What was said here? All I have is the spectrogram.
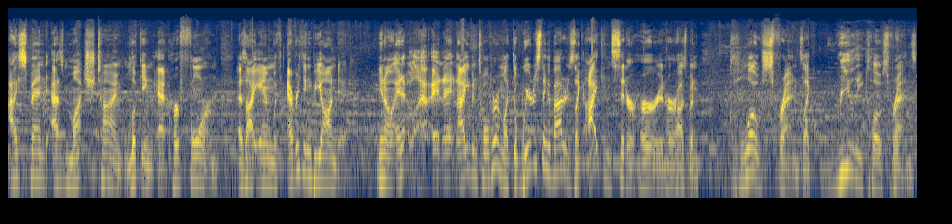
I spend as much time looking at her form as I am with everything beyond it. You know, and, and, and I even told her I'm like the weirdest thing about it is like I consider her and her husband close friends, like really close friends.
